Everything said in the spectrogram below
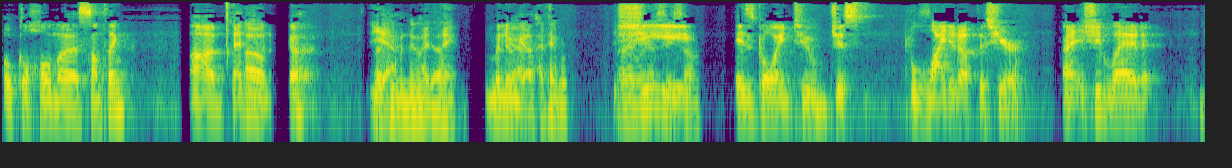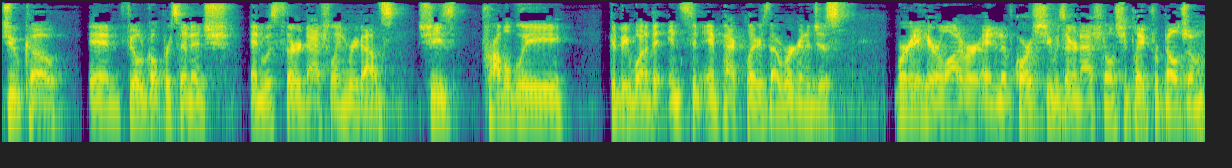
Oklahoma something. Uh, Beth Oh. Mununga. yeah, Mununga. I think. Mununga. Yeah, I think we're. I think we're she is going to just light it up this year. Uh, she led JUCO in field goal percentage and was third nationally in rebounds. She's probably going to be one of the instant impact players that we're going to just we're going to hear a lot of her. And of course, she was international. She played for Belgium.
